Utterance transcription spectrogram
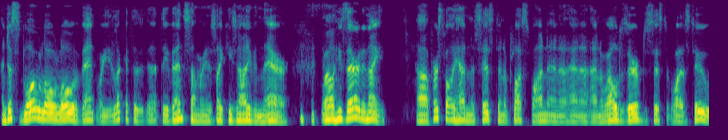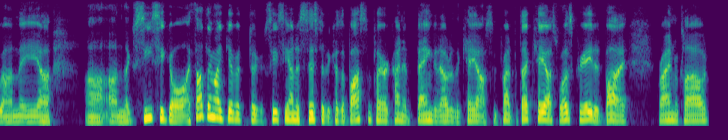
And just low, low, low event where you look at the at the event summary, it's like he's not even there. well, he's there tonight. Uh, first of all, he had an assist and a plus one, and a, and a, and a well-deserved assist it was too on the uh, on the Ceci goal. I thought they might give it to Ceci unassisted because a Boston player kind of banged it out of the chaos in front. But that chaos was created by Ryan McLeod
